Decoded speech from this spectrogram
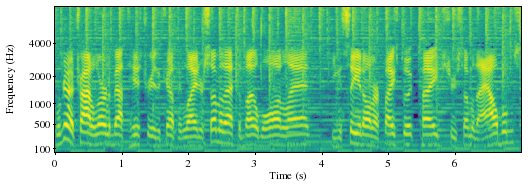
we're going to try to learn about the history of the company later. Some of that's available online. You can see it on our Facebook page through some of the albums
